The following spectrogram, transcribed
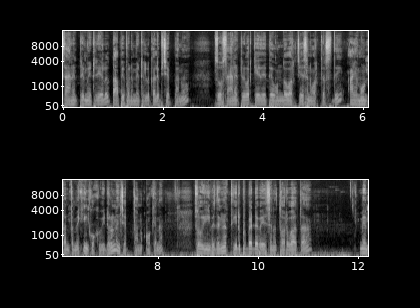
శానిటరీ మెటీరియల్ తాపీ పని మెటీరియల్ కలిపి చెప్పాను. సో శానిటరీ వర్క్ ఏదైతే ఉందో వర్క్ చేసిన వర్కర్స్ది ఆ అమౌంట్ అంతా మీకు ఇంకొక వీడియోలో నేను చెప్తాను. ఓకేనా? సో ఈ విధంగా తీర్పు బిడ్డ వేసిన తర్వాత మేము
